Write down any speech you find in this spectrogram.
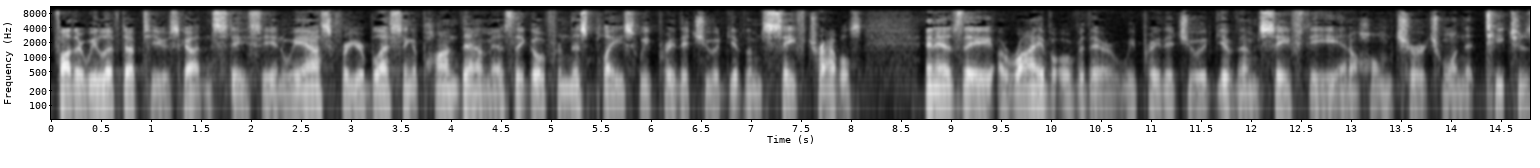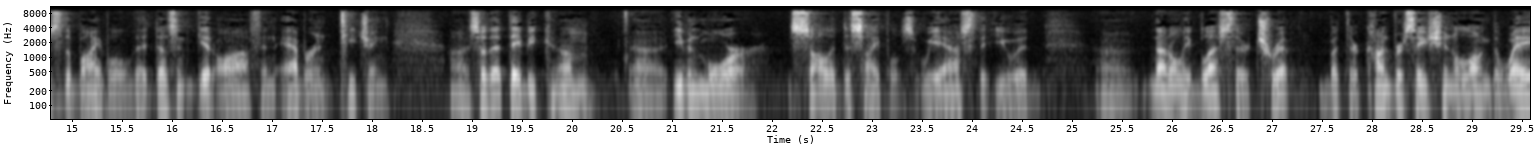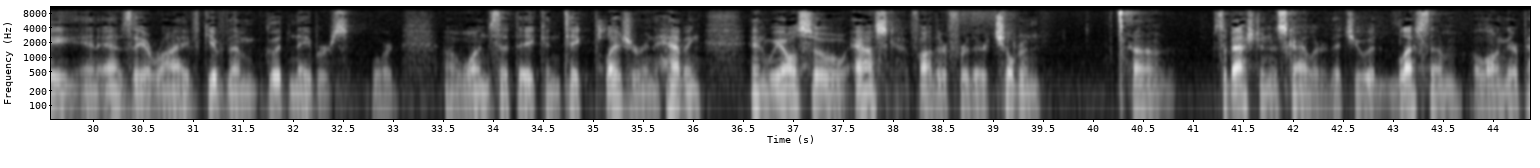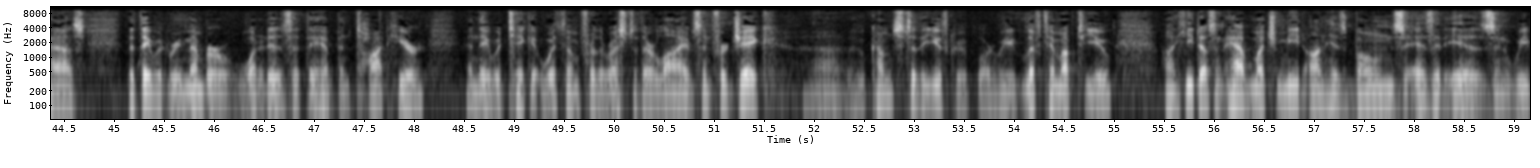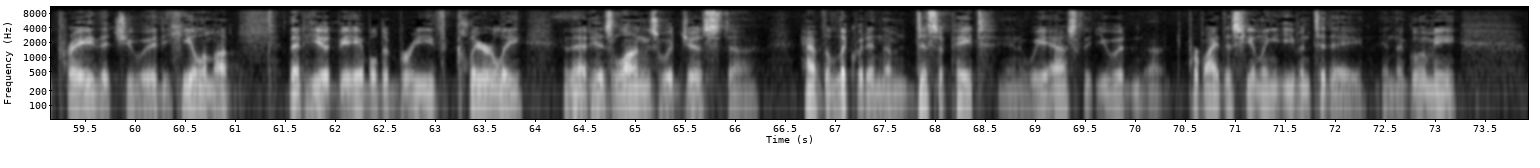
Father, we lift up to you Scott and Stacy, and we ask for your blessing upon them as they go from this place. We pray that you would give them safe travels. And as they arrive over there, we pray that you would give them safety in a home church, one that teaches the Bible, that doesn't get off in aberrant teaching, uh, so that they become uh, even more solid disciples. We ask that you would uh, not only bless their trip, but their conversation along the way, and as they arrive, give them good neighbors, Lord, uh, ones that they can take pleasure in having. And we also ask, Father, for their children, uh, Sebastian and Skylar, that you would bless them along their paths, that they would remember what it is that they have been taught here, and they would take it with them for the rest of their lives. And for Jake, uh, who comes to the youth group, Lord, we lift him up to you. Uh, he doesn't have much meat on his bones as it is, and we pray that you would heal him up, that he would be able to breathe clearly, that his lungs would just uh, have the liquid in them dissipate, and we ask that you would uh, provide this healing even today in the gloomy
